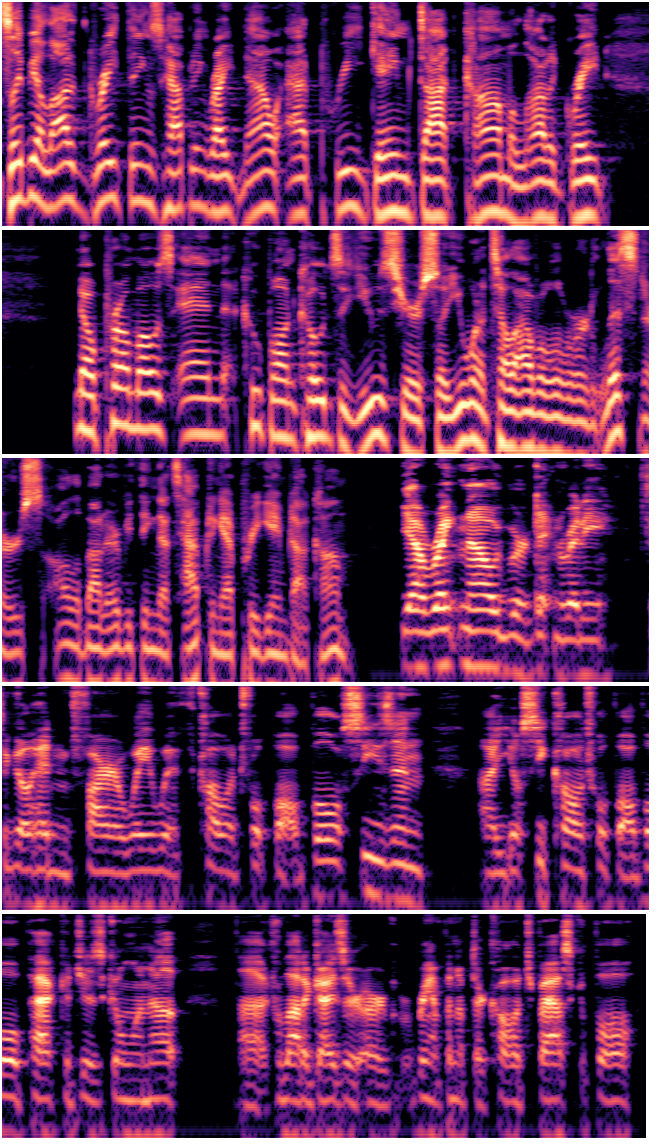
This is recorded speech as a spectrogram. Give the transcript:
Sleepy, a lot of great things happening right now at pregame.com. A lot of great you know promos and coupon codes to use here. So you want to tell our listeners all about everything that's happening at pregame.com. Yeah, right now we're getting ready to go ahead and fire away with college football bowl season. Uh, you'll see college football bowl packages going up. Uh, a lot of guys are, are ramping up their college basketball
